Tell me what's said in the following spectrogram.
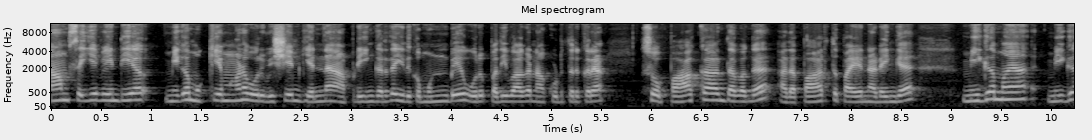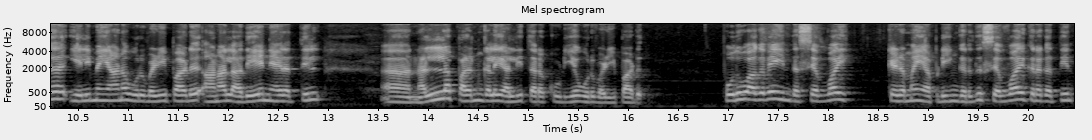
நாம் செய்ய வேண்டிய மிக முக்கியமான ஒரு விஷயம் என்ன அப்படிங்கிறத இதுக்கு முன்பே ஒரு பதிவாக நான் கொடுத்துருக்குறேன். ஸோ பார்க்காதவங்க அதை பார்த்து பயனடைங்க. மிக மிக எளிமையான ஒரு வழிபாடு ஆனால் அதே நேரத்தில் நல்ல பலன்களை அள்ளித்தரக்கூடிய ஒரு வழிபாடு. பொதுவாகவே இந்த செவ்வாய் கிழமை அப்படிங்கிறது செவ்வாய் கிரகத்தின்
